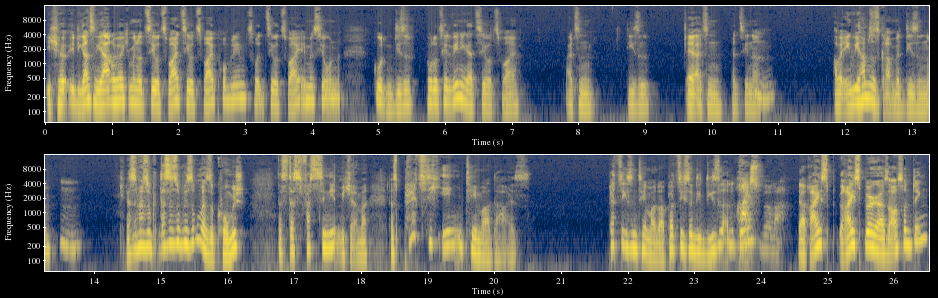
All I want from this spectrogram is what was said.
Ich höre, die ganzen Jahre höre ich immer nur CO2, CO2-Problem, CO2-Emissionen. Gut, ein Diesel produziert weniger CO2 als ein Diesel, äh, als ein Benziner. Aber irgendwie haben sie es gerade mit Diesel, ne? Das ist immer so, das ist sowieso immer so komisch. das, das fasziniert mich ja immer, dass plötzlich irgendein Thema da ist. Plötzlich ist ein Thema da. Plötzlich sind die Diesel alle durch. Reichsbürger. Ja, Reis, Reisburger ist auch so ein Ding.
